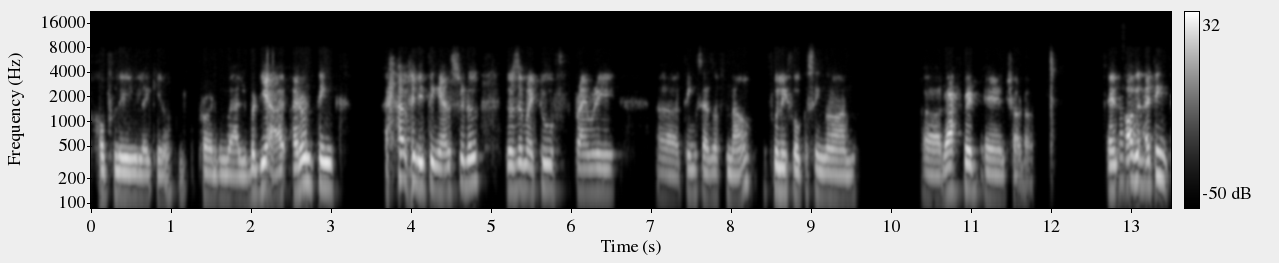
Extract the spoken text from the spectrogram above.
hopefully like you know provide them value. But yeah, I, I don't think I have anything else to do. Those are my two primary uh, things as of now. Fully focusing on uh, DraftBit and Shoutout. And I think,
